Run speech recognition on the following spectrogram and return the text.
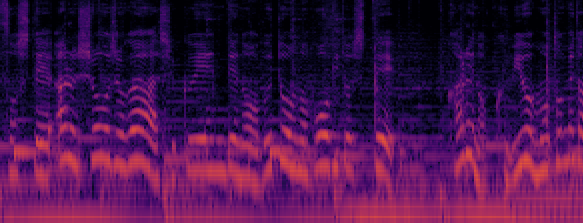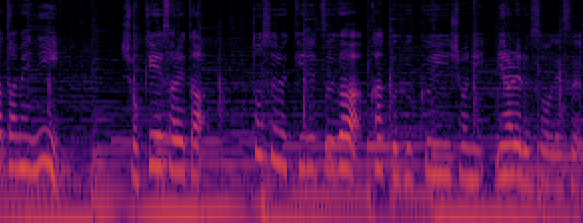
そしてある少女が祝宴での舞踏の褒美として彼の首を求めたために処刑された。とする記述が各福音書に見られるそうです。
